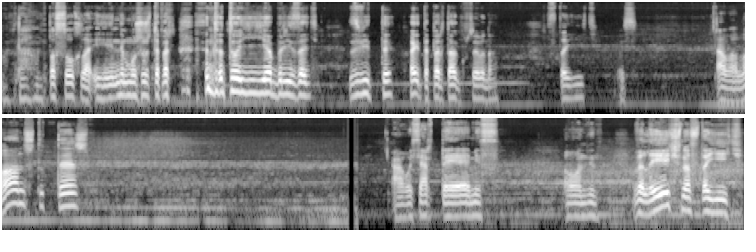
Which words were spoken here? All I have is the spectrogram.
Вон та вон посохла і не можу ж тепер до тої її обрізати звідти. Хай тепер так вже вона стоїть. Ось. Аваланж тут теж. А ось Артеміс. Он він велично стоїть.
